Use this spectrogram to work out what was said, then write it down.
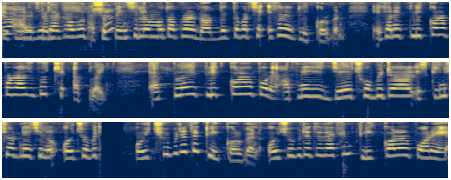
এখানে যেটা দেখাবো। হচ্ছে- একটা পেন্সিলের মতো আপনারা ডট দেখতে পাচ্ছেন এখানে ক্লিক করবেন। এখানে ক্লিক করার পরে আসবে হচ্ছে অ্যাপ্লাই অ্যাপ্লাই ক্লিক করার পরে আপনি যে ছবিটার স্ক্রিনশট নিয়েছিলেন ওই ছবিটা ওই ছবিটাতে ক্লিক করবেন। ওই ছবিটাতে দেখেন ক্লিক করার পরে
